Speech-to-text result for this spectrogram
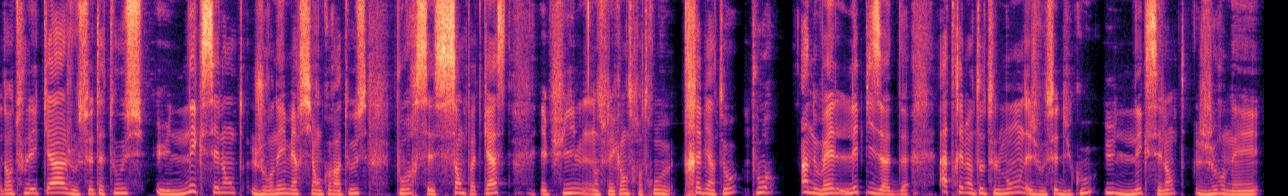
Dans tous les cas, je vous souhaite à tous une excellente journée. Merci encore à tous pour ces 100 podcasts. Et puis, dans tous les cas, on se retrouve très bientôt pour un nouvel épisode. À très bientôt tout le monde et je vous souhaite du coup une excellente journée.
